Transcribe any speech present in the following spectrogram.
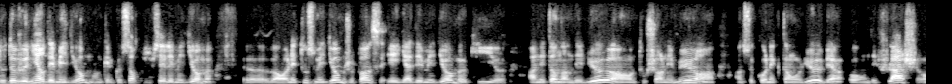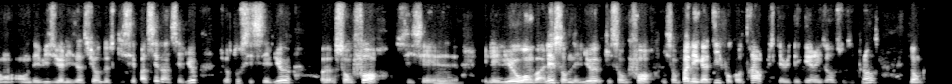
de devenir des médiums, en quelque sorte. Tu sais, les médiums, euh, on est tous médiums, je pense, et il y a des médiums qui, euh, en étant dans des lieux, en touchant les murs, en, se connectant aux lieux, eh bien, ont des flashs, ont, des visualisations de ce qui s'est passé dans ces lieux, surtout si ces lieux euh, sont forts. Si c'est mmh. les lieux où on va aller sont des lieux qui sont forts, ils ne sont pas négatifs, au contraire, puisqu'il y a eu des guérisons sous hypnose. Donc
